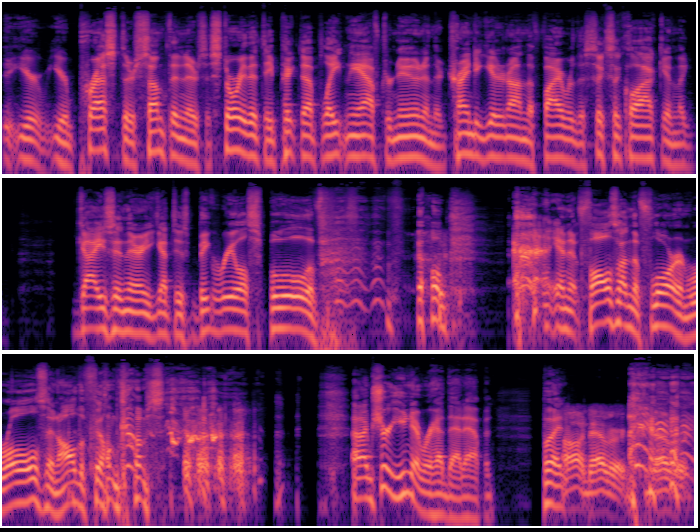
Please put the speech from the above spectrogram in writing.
You're you're pressed. There's something. There's a story that they picked up late in the afternoon, and they're trying to get it on the five or the six o'clock, and the guys in there. You got this big reel spool of film, and it falls on the floor and rolls, and all the film comes. and I'm sure you never had that happen, but oh never never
